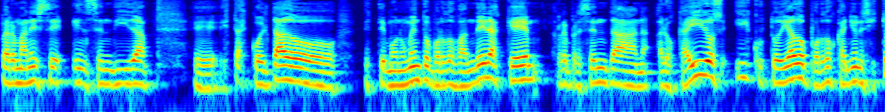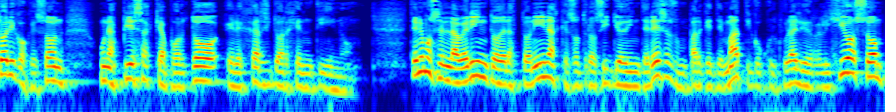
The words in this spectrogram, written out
permanece encendida. Eh, está escoltado este monumento por dos banderas que representan a los caídos y custodiado por dos cañones históricos que son unas piezas que aportó el ejército argentino. Tenemos el laberinto de las Toninas, que es otro sitio de interés, es un parque temático, cultural y religioso.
